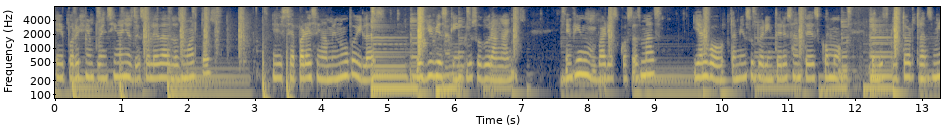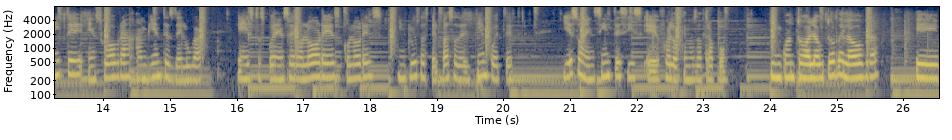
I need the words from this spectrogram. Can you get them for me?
eh, por ejemplo, en 100 años de soledad los muertos eh, se aparecen a menudo y las lluvias que incluso duran años. En fin, varias cosas más. Y algo también súper interesante es cómo el escritor transmite en su obra ambientes del lugar. Estos pueden ser olores, colores, incluso hasta el paso del tiempo, etc. Y eso en síntesis eh, fue lo que nos atrapó. Y en cuanto al autor de la obra, eh,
